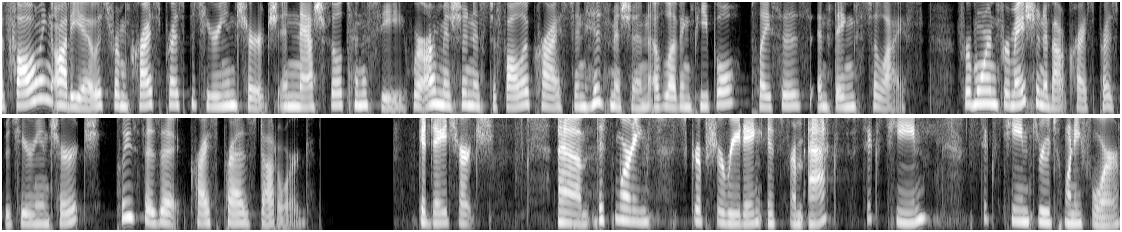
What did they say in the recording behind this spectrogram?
The following audio is from Christ Presbyterian Church in Nashville, Tennessee, where our mission is to follow Christ in his mission of loving people, places, and things to life. For more information about Christ Presbyterian Church, please visit christpres.org. Good day, church. Um, this morning's scripture reading is from Acts 16 16 through 24.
